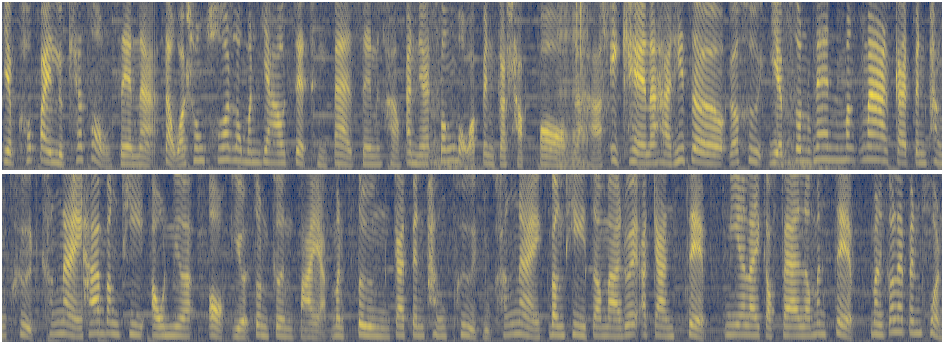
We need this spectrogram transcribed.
เย็บเข้าไปลึกแค่ 2 เซนอะแต่ว่าช่องคลอดเรามันยาว 7-8 เซนค่ะ อันนี้ต้องบอกว่าเป็นกระชับปลอมนะคะ อีกเคสนะคะที่เจอก็คือเย็บจนแน่นมาก ๆ กลายเป็นพังผืดข้างในถ้าบางทีเอาเนื้อออกเยอะจนเกินไปอะมันตึงกลายเป็นพังผืดอยู่ข้างใน บางทีจะมาด้วยอาการเจ็บ มีอะไรกับแฟนแล้วมันเจ็บ มันก็เลยเป็นผล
